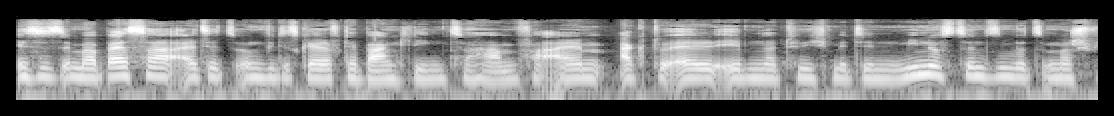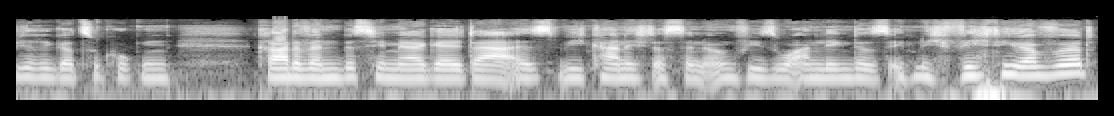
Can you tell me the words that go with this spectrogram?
ist es immer besser, als jetzt irgendwie das Geld auf der Bank liegen zu haben. Vor allem aktuell eben natürlich mit den Minuszinsen wird es immer schwieriger zu gucken, gerade wenn ein bisschen mehr Geld da ist, wie kann ich das denn irgendwie so anlegen, dass es eben nicht weniger wird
